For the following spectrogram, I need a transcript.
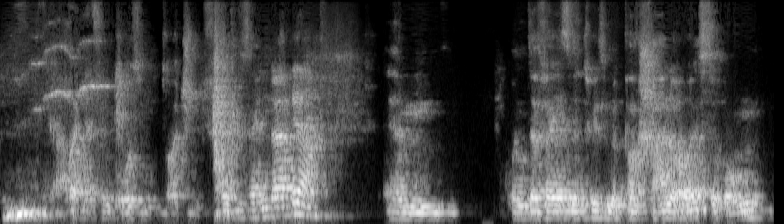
ich arbeite ja für einen großen deutschen Fernsehsender. Ja. Ähm, und das war jetzt natürlich so eine pauschale Äußerung.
